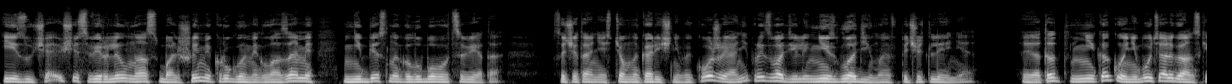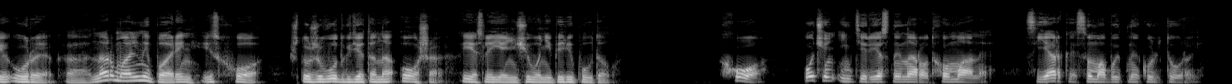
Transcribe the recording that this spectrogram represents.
и изучающе сверлил нас большими круглыми глазами небесно-голубого цвета. В сочетании с темно-коричневой кожей они производили неизгладимое впечатление. Этот не какой-нибудь альганский урек, а нормальный парень из Хо, что живут где-то на Оша, если я ничего не перепутал. Хо – очень интересный народ хоманы, с яркой самобытной культурой.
